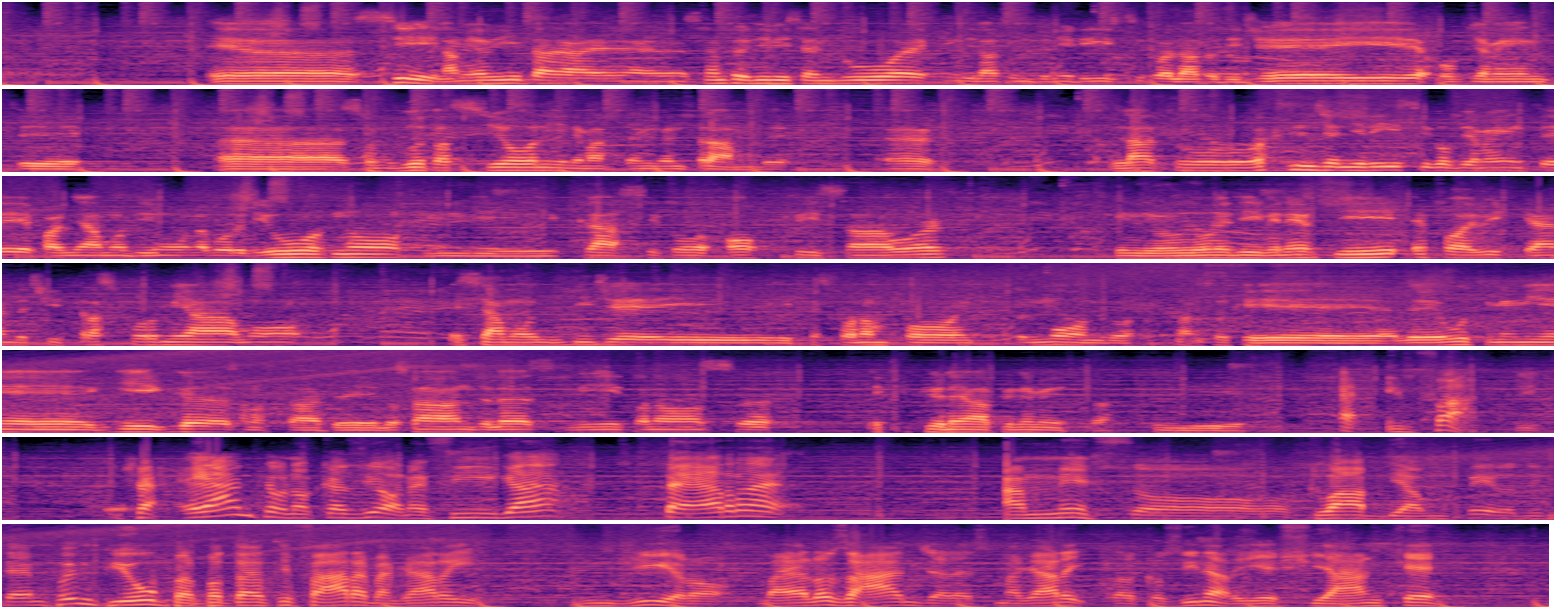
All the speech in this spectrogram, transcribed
eh, sì, la mia vita è sempre divisa in due, quindi lato ingegneristico e lato DJ, ovviamente eh, sono due passioni, le mantengo entrambe. Eh, lato ingegneristico ovviamente parliamo di un lavoro diurno, quindi classico office hour, quindi un lunedì, venerdì e poi weekend ci trasformiamo e siamo il DJ che suona un po' in tutto il mondo, tanto che le ultime mie gig sono state Los Angeles, Mykonos e chi più ne ha più ne metta. Quindi... Eh, infatti, cioè, è anche un'occasione figa per ammesso tu abbia un pelo di tempo in più per poterti fare magari un giro, vai a Los Angeles, magari qualcosina riesci anche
